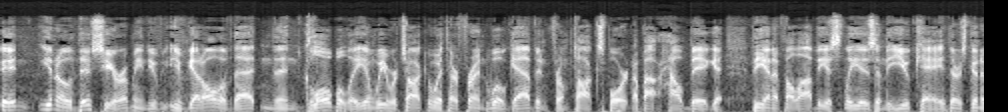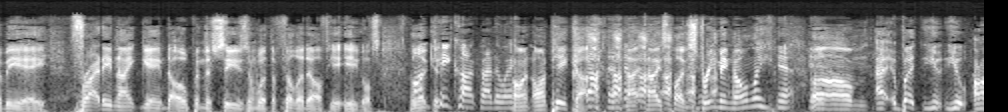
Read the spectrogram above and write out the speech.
And you know, this year, I mean, you've you've got all of that, and then globally, and we were talking with our friend Will Gavin from Talk Sport about how big the NFL obviously is in the UK. There's going to be a Friday night game to open the season with the Philadelphia Eagles. On Look at- Peacock, by the way. on, on Peacock. Ni- nice plug. Streaming only. Yeah. Um. I, but you you uh,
